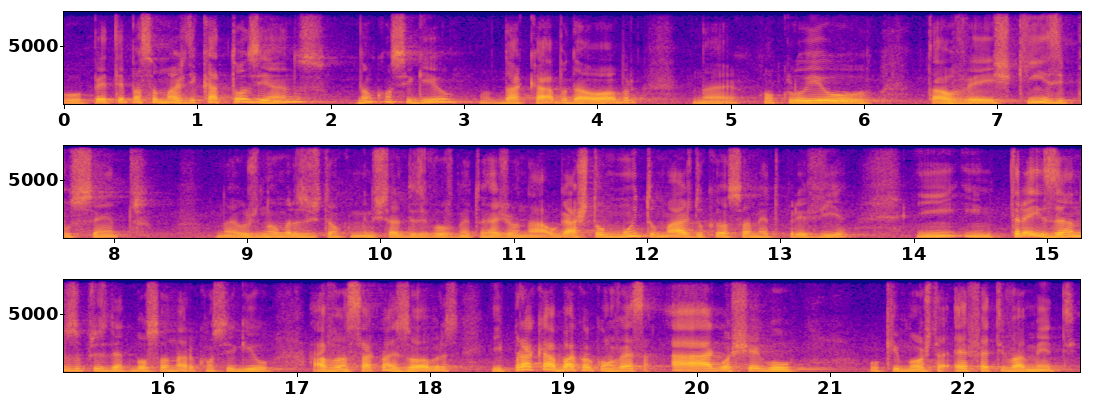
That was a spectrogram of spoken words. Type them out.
O PT passou mais de 14 anos, não conseguiu dar cabo da obra, né? concluiu talvez 15%. Né? Os números estão com o Ministério do Desenvolvimento Regional, gastou muito mais do que o orçamento previa. E em três anos o presidente Bolsonaro conseguiu avançar com as obras e, para acabar com a conversa, a água chegou, o que mostra efetivamente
